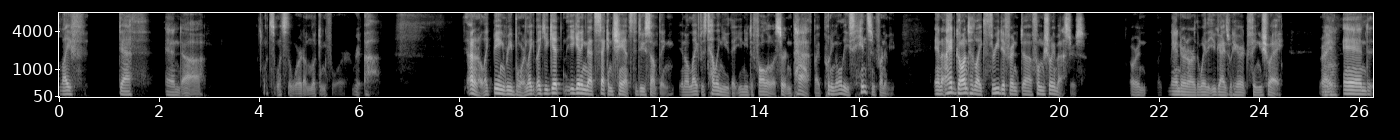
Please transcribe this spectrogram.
life, death, and uh, what's what's the word I'm looking for? Uh, I don't know, like being reborn, like like you get you getting that second chance to do something. You know, life is telling you that you need to follow a certain path by putting all these hints in front of you. And I had gone to like three different uh, feng shui masters or in like Mandarin or the way that you guys would hear it, feng shui, right? Mhm. And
